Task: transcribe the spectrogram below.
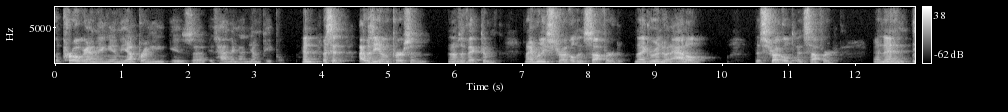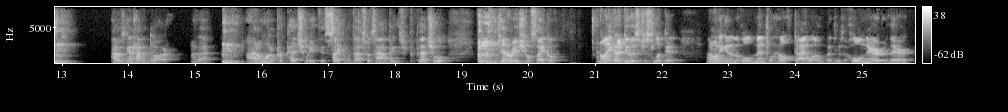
the programming and the upbringing is uh, is having on young people. And listen, I was a young person and I was a victim, and I really struggled and suffered. And I grew into an adult that struggled and suffered. And then I was going to have a daughter. I thought, I don't want to perpetuate this cycle, but that's what's happening. It's a perpetual generational cycle. And all you got to do is just look at, I don't want to get into the whole mental health dialogue, but there's a whole narrative there.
